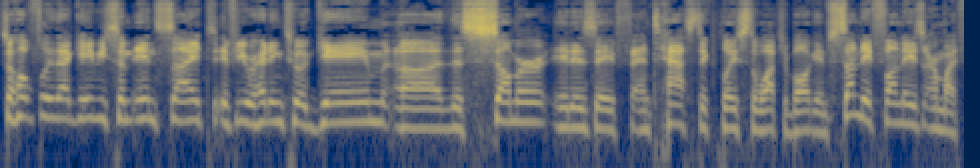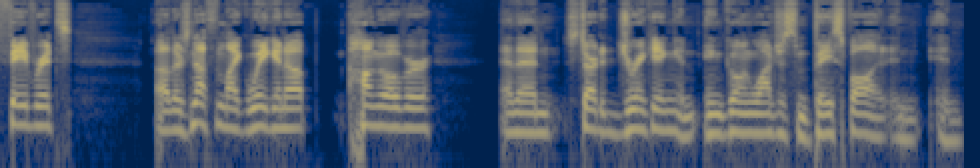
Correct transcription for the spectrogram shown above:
So hopefully that gave you some insight. If you were heading to a game uh, this summer, it is a fantastic place to watch a ball game. Sunday Fundays are my favorites. Uh, there's nothing like waking up hungover and then started drinking and, and going watching some baseball and, and, and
